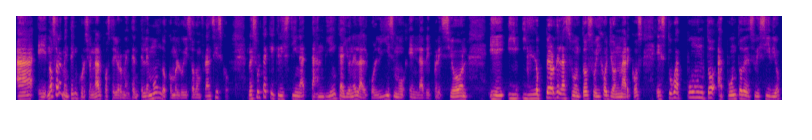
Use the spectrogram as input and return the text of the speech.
a eh, no solamente incursionar posteriormente en Telemundo, como lo hizo don Francisco. Resulta que Cristina también cayó en el alcoholismo, en la depresión, y, lo peor del asunto, su hijo John Marcos estuvo a punto, a punto del suicidio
